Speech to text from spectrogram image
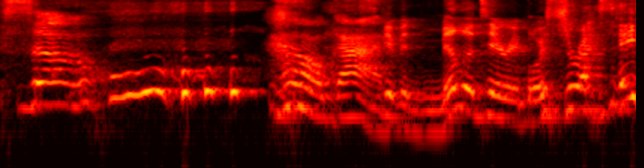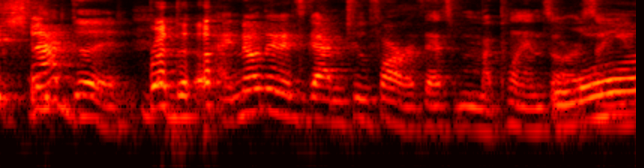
So, oh God, Giving military moisturization, not good. brother. I know that it's gotten too far if that's what my plans are. So you,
